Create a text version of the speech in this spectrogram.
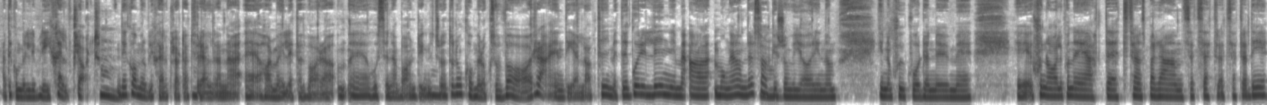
att det kommer att bli självklart. Mm. Det kommer att bli självklart att föräldrarna eh, har möjlighet att vara eh, hos sina barn dygnet mm. runt och de kommer också vara en del av teamet. Det går i linje med all, många andra saker mm. som vi gör inom, inom sjukvården nu med eh, journaler på nätet, transparens etc. etc. Det,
